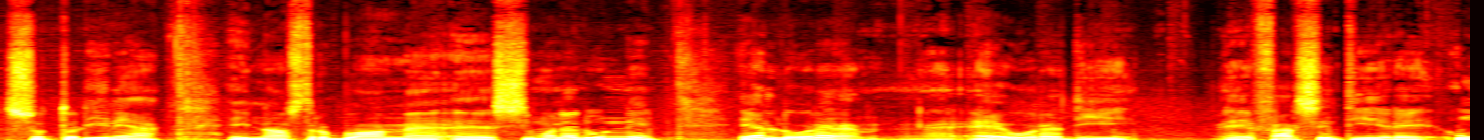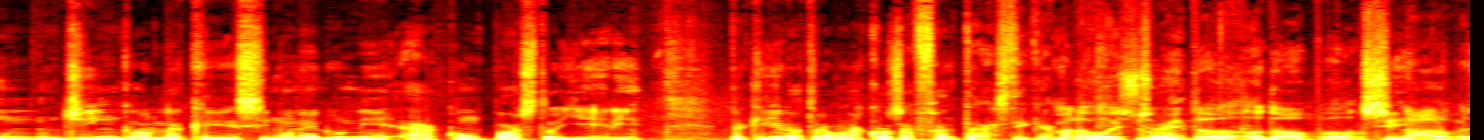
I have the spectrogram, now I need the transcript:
sottolinea il nostro buon eh, Simone Alunni. E allora eh, è ora di eh, far sentire un jingle che Simone Alunni ha composto ieri, perché io la trovo una cosa fantastica. Ma la vuoi Cioè, subito o dopo? Sì. No, lo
